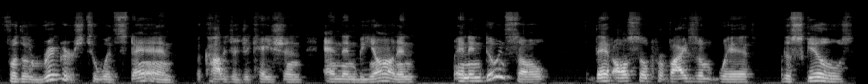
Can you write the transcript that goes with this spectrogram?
for the rigors to withstand the college education and then beyond. And and in doing so, that also provides them with the skills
